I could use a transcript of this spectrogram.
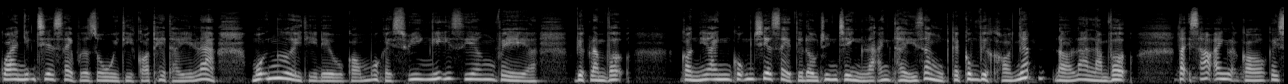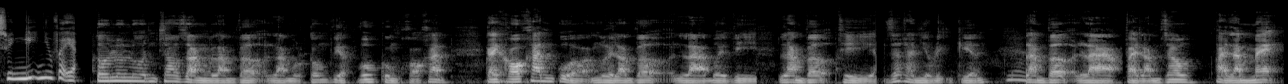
qua những chia sẻ vừa rồi thì có thể thấy là mỗi người thì đều có một cái suy nghĩ riêng về việc làm vợ. Còn như anh cũng chia sẻ từ đầu chương trình là anh thấy rằng cái công việc khó nhất đó là làm vợ. Tại sao anh lại có cái suy nghĩ như vậy ạ? Tôi luôn luôn cho rằng làm vợ là một công việc vô cùng khó khăn. Cái khó khăn của người làm vợ là bởi vì làm vợ thì rất là nhiều định kiến. Yeah. Làm vợ là phải làm dâu, phải làm mẹ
